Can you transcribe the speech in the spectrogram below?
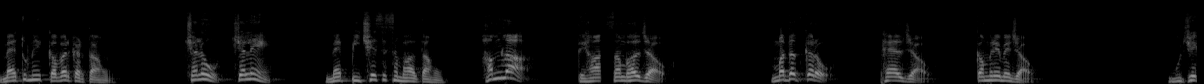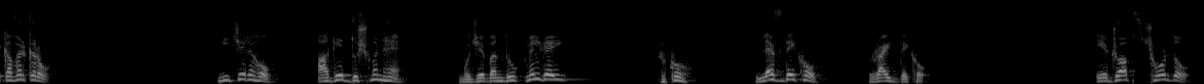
मैं तुम्हें कवर करता हूँ। चलो, चलें। मैं पीछे से संभालता हूँ। हमला! ध्यान संभल जाओ। मदद करो। फैल जाओ। कमरे में जाओ। मुझे कवर करो। नीचे रहो, आगे दुश्मन है। मुझे बंदूक मिल गई। रुको, लेफ़्ट देखो, राइट देखो। एयर ड्रॉप्स छोड़ दो,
